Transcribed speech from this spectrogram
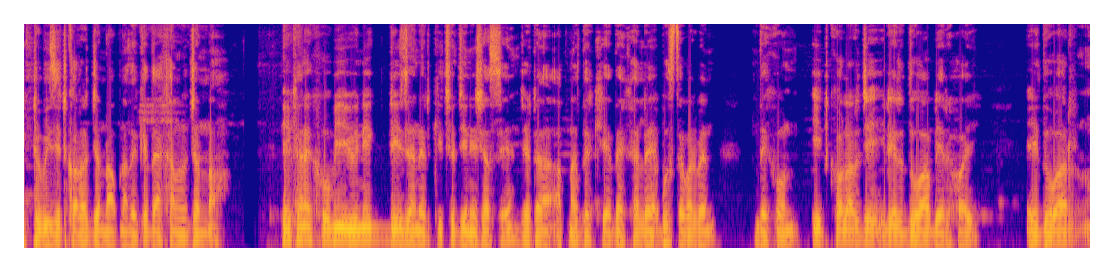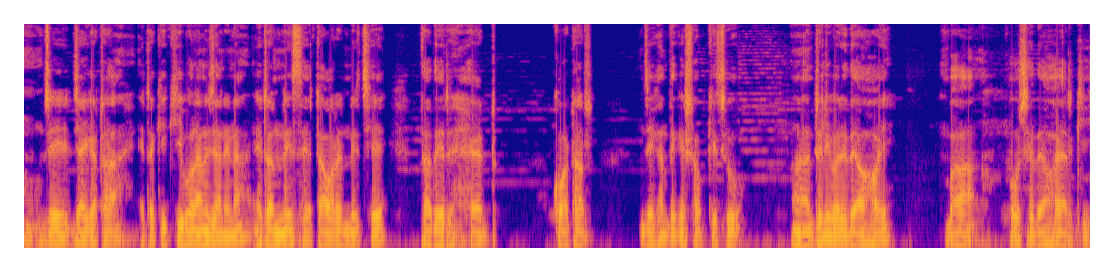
একটু ভিজিট করার জন্য আপনাদেরকে দেখানোর জন্য। এখানে খুবই ইউনিক ডিজাইনের কিছু জিনিস আছে, যেটা আপনাদেরকে দেখালে বুঝতে পারবেন। দেখুন, ইট কলার যে ইটের দোয়া বের হয়, এই দোয়ার যে জায়গাটা এটা কি কি বলে আমি জানি না। এটার নিচে, টাওয়ারের নিচে তাদের হেড কোয়ার্টার, যেখান থেকে সব কিছু ডেলিভারি দেওয়া হয় বা পৌঁছে দেওয়া হয় আর কি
